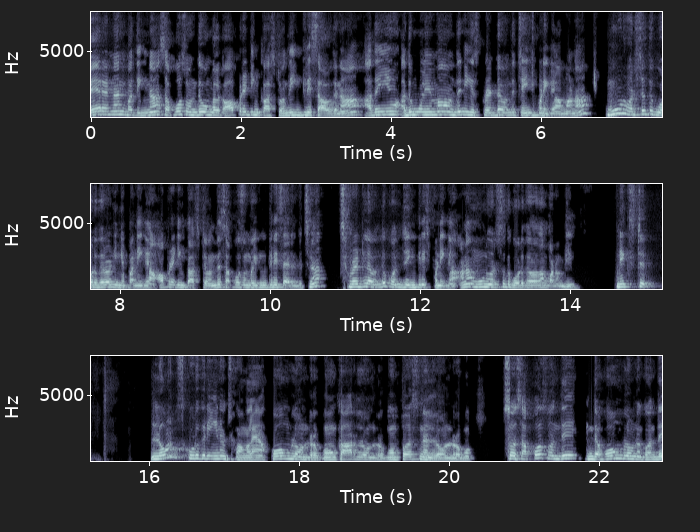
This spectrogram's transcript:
வேற என்னன்னு பாத்தீங்கன்னா சப்போஸ் வந்து உங்களுக்கு ஆப்ரேட்டிங் காஸ்ட் வந்து இன்க்ரீஸ் ஆகுதுன்னா அதையும் அது மூலியமா வந்து நீங்க ஸ்ப்ரெட்டை வந்து சேஞ்ச் பண்ணிக்கலாமானா மூணு வருஷத்துக்கு ஒரு தடவை நீங்க பண்ணிக்கலாம். ஆப்ரேட்டிங் காஸ்ட் வந்து சப்போஸ் உங்களுக்கு இன்க்ரீஸ் ஆயிருந்துச்சுன்னா ஸ்ப்ரெட்ல வந்து கொஞ்சம் இன்க்ரீஸ் பண்ணிக்கலாம். ஆனா மூணு வருஷத்துக்கு ஒரு தடவை தான் பண்ண முடியும். நெக்ஸ்ட் லோன்ஸ் கொடுக்குறீங்கன்னு வச்சுக்கோங்களேன். ஹோம் லோன் இருக்கும் கார் லோன் இருக்கும் பர்சனல் லோன் இருக்கும். ஸோ சப்போஸ் வந்து இந்த ஹோம் லோனுக்கு வந்து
